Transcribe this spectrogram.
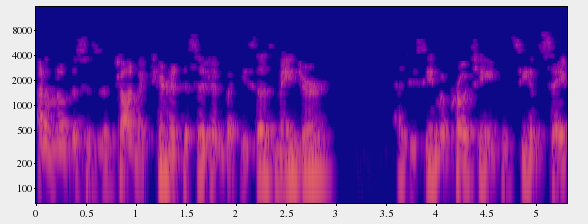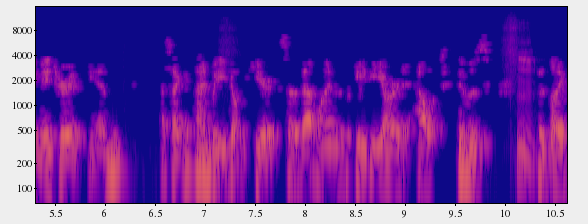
I don't know if this is a John McTiernan decision, but he says Major. As you see him approaching, you can see him say Major again a second time, but you don't hear it. So that line was ADR'd out. It was, Hmm. it was like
